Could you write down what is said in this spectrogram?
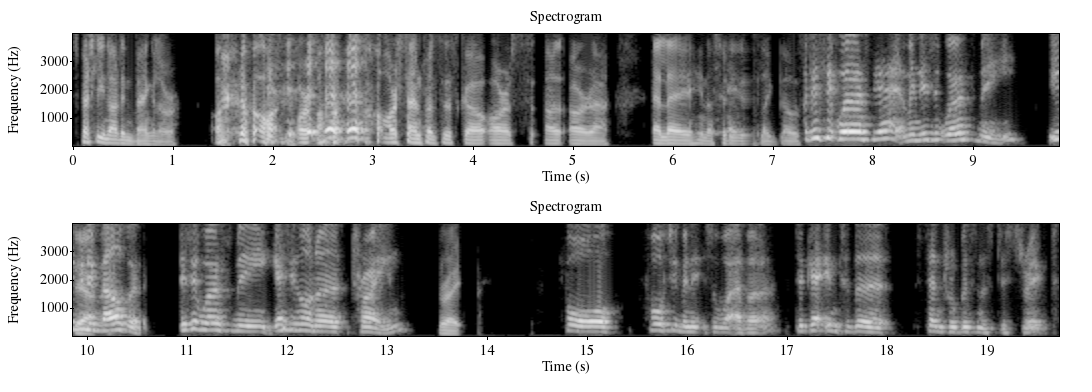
Especially not in Bangalore or or, or, or, or San Francisco or or, uh, LA, you know, cities like those. But is it worth? Yeah, I mean, is it worth me? Even Yeah. in Melbourne, is it worth me getting on a train Right. for forty minutes or whatever to get into the central business district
